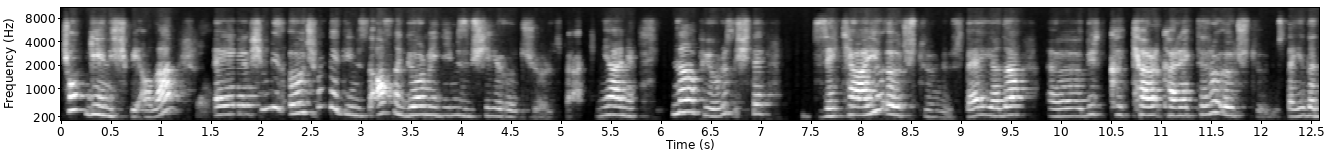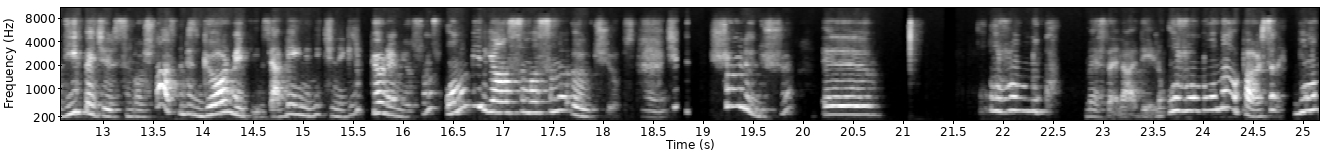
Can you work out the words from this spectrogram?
çok geniş bir alan. E, şimdi biz ölçme dediğimizde aslında görmediğimiz bir şeyi ölçüyoruz belki. Yani ne yapıyoruz? İşte zekayı ölçtüğünüzde ya da e, bir kar- karakteri ölçtüğünüzde ya da dil becerisini ölçtüğünüzde aslında biz görmediğimiz yani beynin içine girip göremiyorsunuz. Onun bir yansımasını ölçüyoruz. Evet. Şimdi şöyle düşün. E, uzunluk mesela diyelim. Uzunluğu ne yaparsın? Bunun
